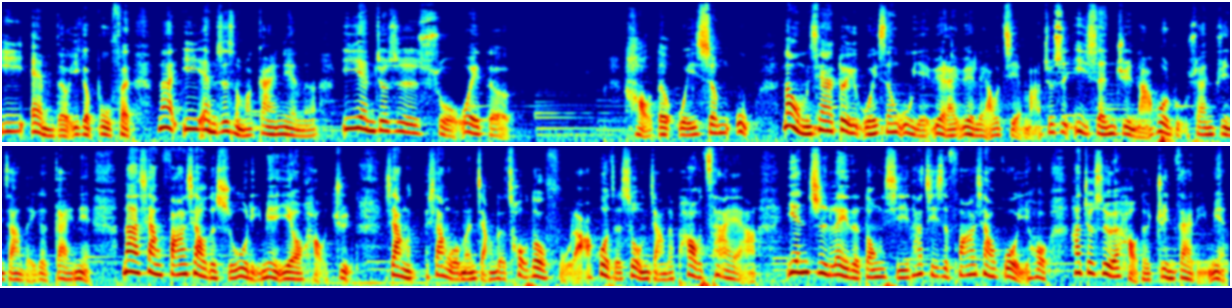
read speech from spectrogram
EM 的一个部分。那 EM 是什么概念呢？EM 就是所谓的。好的微生物，那我们现在对于微生物也越来越了解嘛，就是益生菌啊或乳酸菌这样的一个概念。那像发酵的食物里面也有好菌，像像我们讲的臭豆腐啦，或者是我们讲的泡菜啊、腌制类的东西，它其实发酵过以后，它就是有好的菌在里面。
